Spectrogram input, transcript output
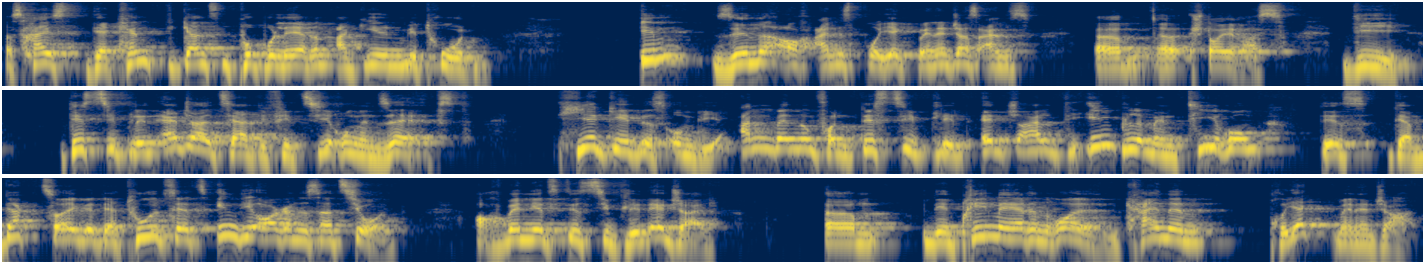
Das heißt, der kennt die ganzen populären agilen Methoden. Im Sinne auch eines Projektmanagers, eines ähm, äh, Steuerers. Die Disziplin Agile Zertifizierungen selbst hier geht es um die Anwendung von Disziplin Agile, die Implementierung des, der Werkzeuge, der Toolsets in die Organisation. Auch wenn jetzt Disziplin Agile ähm, in den primären Rollen keinen Projektmanager hat,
